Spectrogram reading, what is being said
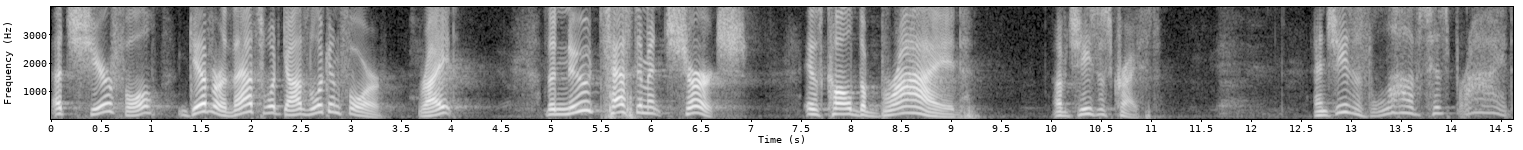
a cheerful giver. That's what God's looking for right? The New Testament church is called the bride of Jesus Christ. And Jesus loves his bride.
